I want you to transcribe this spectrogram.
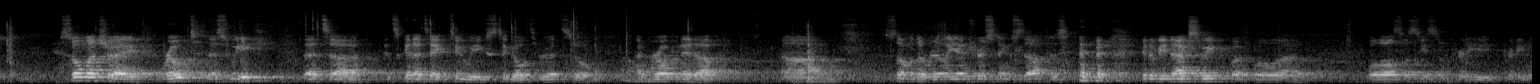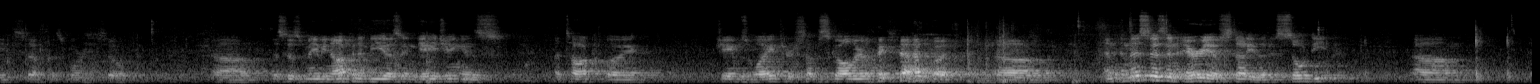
so much I wrote this week that uh, it's going to take two weeks to go through it, so I've broken it up. Um, some of the really interesting stuff is going to be next week, but we'll, uh, we'll also see some pretty, pretty neat stuff this morning. So um, this is maybe not going to be as engaging as a talk by James White or some scholar like that, but um, and, and this is an area of study that is so deep, um,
